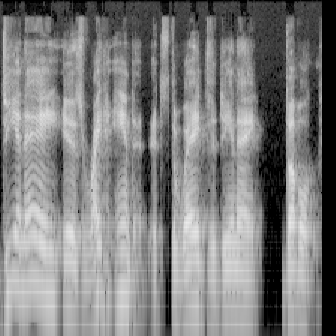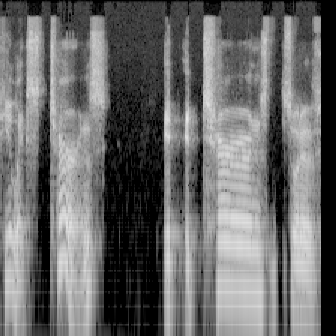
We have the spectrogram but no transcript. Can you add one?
DNA is right handed, it's the way the DNA double helix turns. It, it turns sort of,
